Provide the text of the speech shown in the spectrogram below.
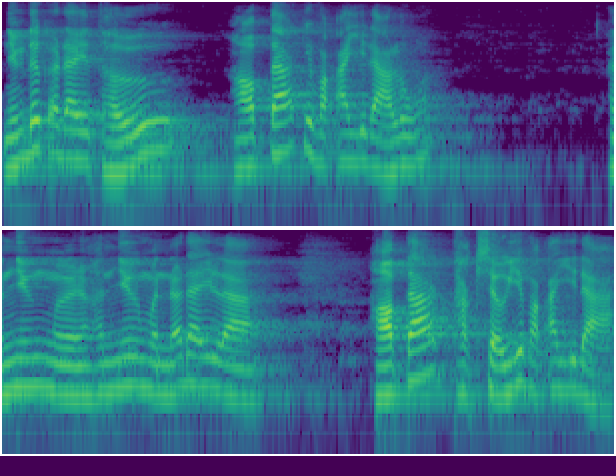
Những đức ở đây thử hợp tác với phật a di đà luôn á. Hình như mình hình như mình ở đây là hợp tác thật sự với phật a di đà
